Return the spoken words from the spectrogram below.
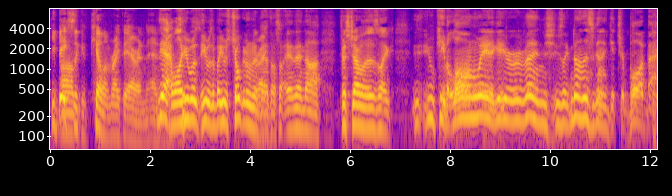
He basically could kill him right there, and, and Yeah, well, he was he was he was choking him to Right. death, or something. and then uh, Fitzgerald is like, you came a long way to get your revenge. He's like, no, this is gonna get your boy back.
